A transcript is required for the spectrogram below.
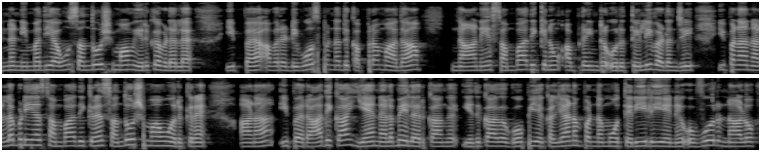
என்ன நிம்மதியாகவும் சந்தோஷமாகவும் இருக்க விடலை. இப்போ அவரை டிவோர்ஸ் பண்ணதுக்கு அப்புறமா தான் நானே சம்பாதிக்கணும் அப்படின்ற ஒரு தெளிவடைஞ்சு இப்போ நான் நல்லபடியாக சம்பாதிக்கிறேன் சந்தோஷமாகவும் இருக்கிறேன். ஆனால் இப்போ ராதிகா ஏன் நிலமையில இருக்காங்க? எதுக்காக கோபியை கல்யாணம் பண்ணமோ தெரியலையேன்னு ஒவ்வொரு நாளும்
